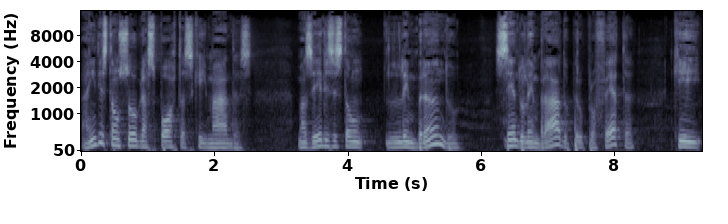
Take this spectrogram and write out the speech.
ainda estão sobre as portas queimadas, mas eles estão lembrando, sendo lembrado pelo profeta que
